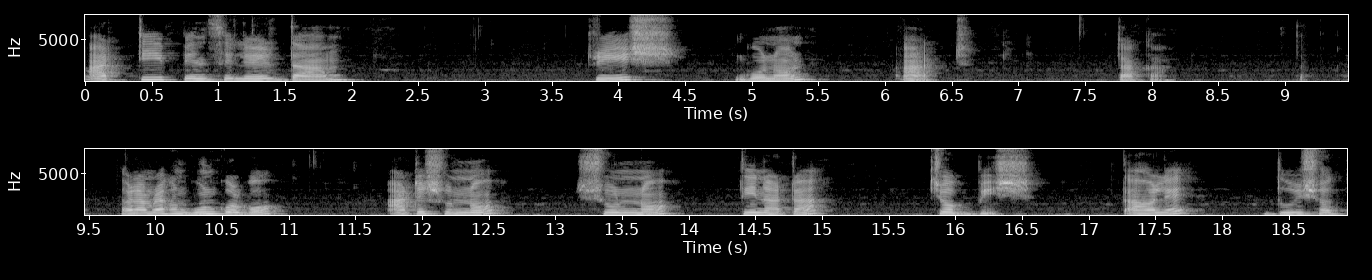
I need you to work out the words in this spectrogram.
আটটি পেন্সিলের দাম ত্রিশ গুণন আট টাকা। তাহলে আমরা এখন গুণ করব। আটে শূন্য শূন্য, তিন আটা, চব্বিশ। তাহলে দুই শত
